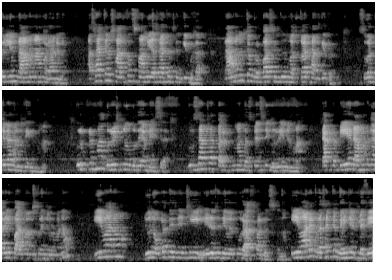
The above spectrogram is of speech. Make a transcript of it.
తత్తుల్యం రామనామ రాణమి అసాధ్యం స్వార్థం స్వామి అసాధ్యం సంకీమహ రామదూతం కృపా సింధు మత్కా ఠానకే ప్రభు. సువర్చల హనుమతి నమ. గురు బ్రహ్మ గురు విష్ణు గురుదేవ మహేశ్వర. గురు సాక్షాత్ పరబ్రహ్మ తస్మై శ్రీ గురువే నమ. డాక్టర్ పిఏ రామన్ గారి పాద నమస్కరించడం మనం ఈ వారం జూన్ ఒకటో తేదీ నుంచి ఏడో తేదీ వరకు రాశిఫలాలు తెలుసుకుందాం. ఈ వారం గ్రహసంఖ్య గ్రహించినట్లయితే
